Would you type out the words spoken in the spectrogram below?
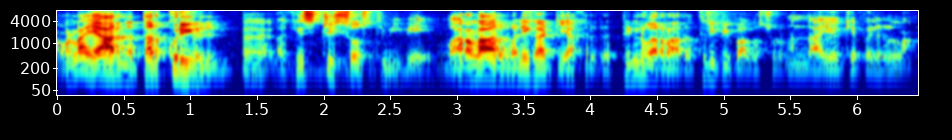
அவெல்லாம் யாருங்க? தற்குறிகள். ஹிஸ்ட்ரி சோஸ் வே வரலாறு வழிகாட்டியாக இருக்கிற பின் வரலாறு திருப்பி பார்க்க சொல்லுங்கள் இந்த அயோக்கிய பயில்கள்லாம்.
